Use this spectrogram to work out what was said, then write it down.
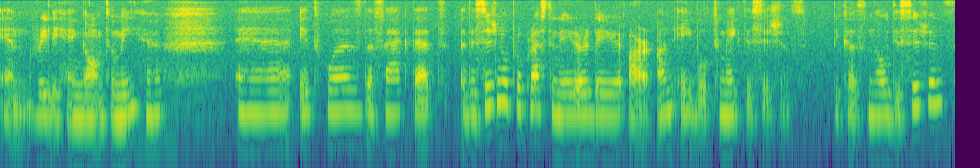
and really hang on to me Uh, it was the fact that a decisional procrastinator they are unable to make decisions because no decisions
